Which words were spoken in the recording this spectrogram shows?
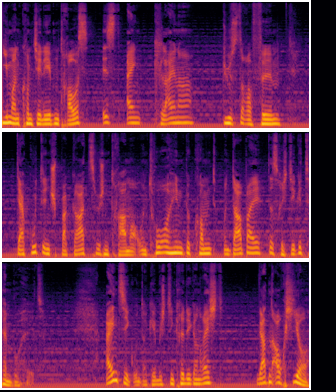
Niemand kommt hier lebend raus ist ein kleiner, düsterer Film, der gut den Spagat zwischen Drama und Horror hinbekommt und dabei das richtige Tempo hält. Einzig, und da gebe ich den Kritikern recht, werden auch hier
